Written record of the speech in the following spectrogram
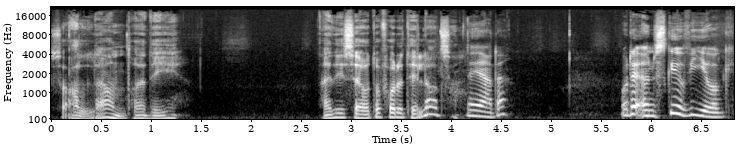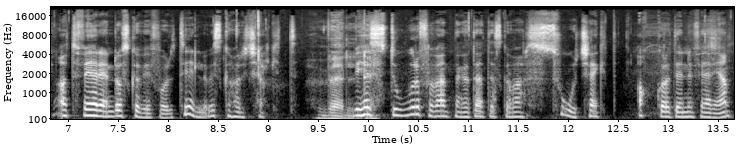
Så alle andre, de Nei, de ser ut til å få det til, altså. det gjør det. Og det ønsker jo vi òg, at ferien, da skal vi få det til, og vi skal ha det kjekt. Veldig. Vi har store forventninger til at det skal være så kjekt akkurat denne ferien.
